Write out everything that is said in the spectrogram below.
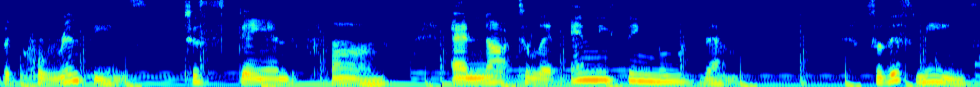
the Corinthians to stand firm and not to let anything move them. So, this means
